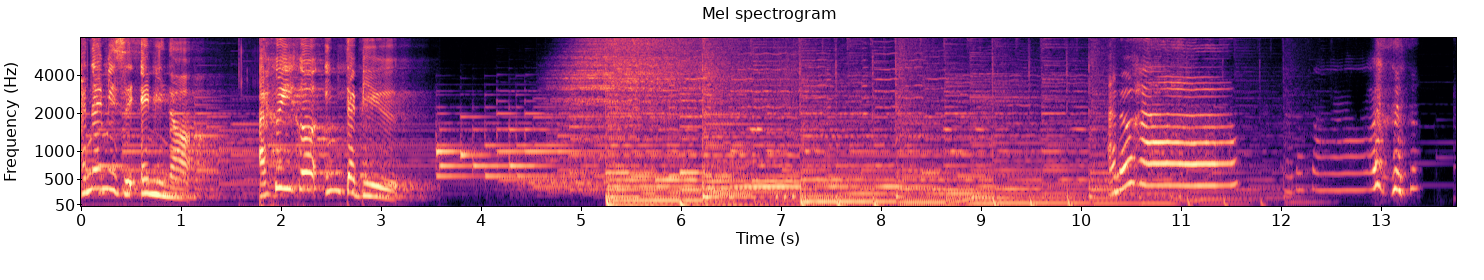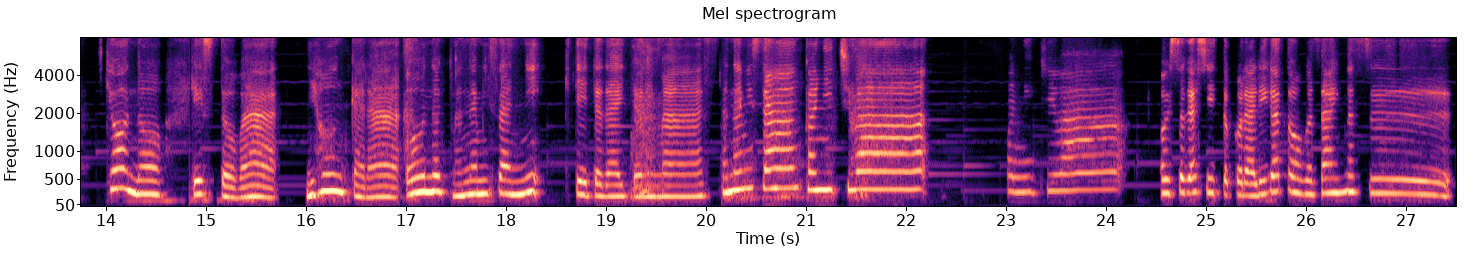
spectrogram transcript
花水恵美のアフイゴインタビューアロハ今日のゲストは日本から大野まなみさんに来ていただいております。まなみさん、こんにちは。こんにちは。お忙しいところありがとうございます。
